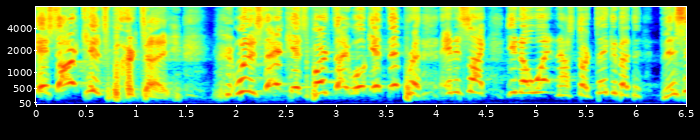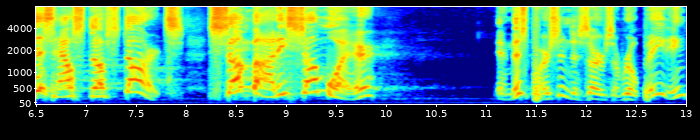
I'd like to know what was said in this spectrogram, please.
it's our kid's birthday. When it's their kid's birthday, we'll get them pre- And it's like, you know what? And I start thinking about this. This is how stuff starts. Somebody somewhere, and this person deserves a real beating,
